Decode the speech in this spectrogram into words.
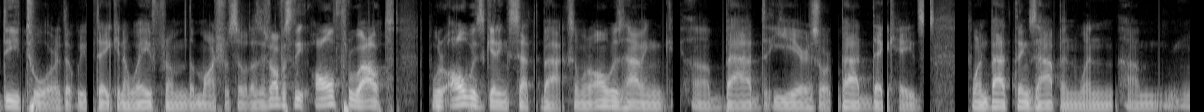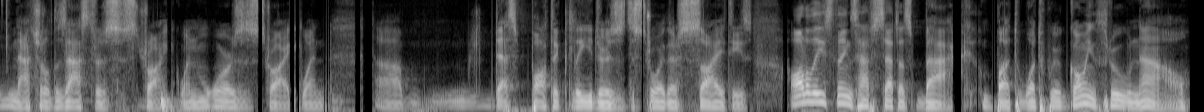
detour that we've taken away from the martial civilization. Obviously, all throughout, we're always getting setbacks and we're always having uh, bad years or bad decades when bad things happen, when um, natural disasters strike, when wars strike, when uh, despotic leaders destroy their societies. All of these things have set us back. But what we're going through now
